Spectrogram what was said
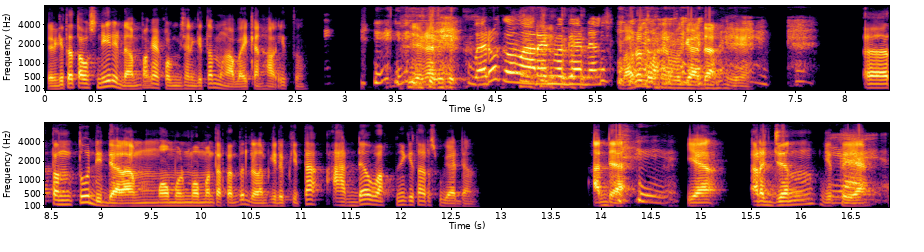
Dan kita tahu sendiri dampaknya kalau misalnya kita mengabaikan hal itu. Iya kan? Baru kemarin begadang. Baru kemarin begadang, iya. Eh, tentu di dalam momen-momen tertentu dalam hidup kita ada waktunya kita harus begadang. Ada. Ya urgent gitu Iya, ya. iya.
